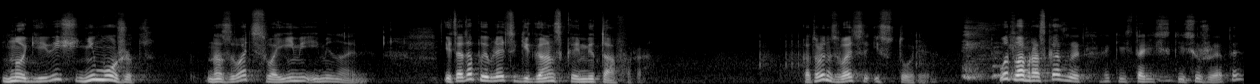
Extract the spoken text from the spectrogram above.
многие вещи не может назвать своими именами. И тогда появляется гигантская метафора, которая называется история. Вот вам рассказывают такие исторические сюжеты,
